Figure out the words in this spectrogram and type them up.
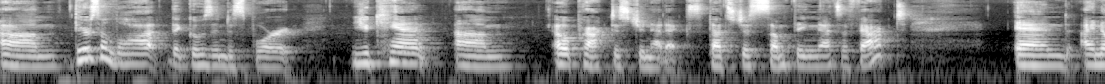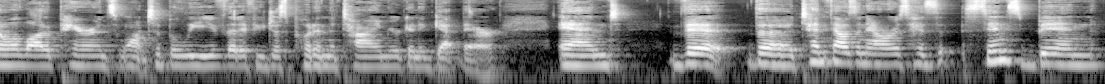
um, there's a lot that goes into sport. You can't um, out practice genetics. That's just something that's a fact. And I know a lot of parents want to believe that if you just put in the time, you're going to get there. And the the 10,000 hours has since been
